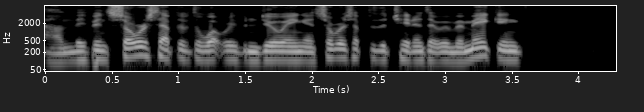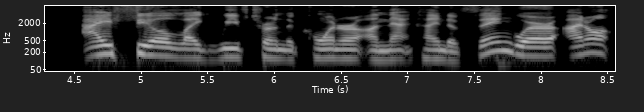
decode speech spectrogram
Um, they've been so receptive to what we've been doing and so receptive to the changes that we've been making. I feel like we've turned the corner on that kind of thing where I don't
